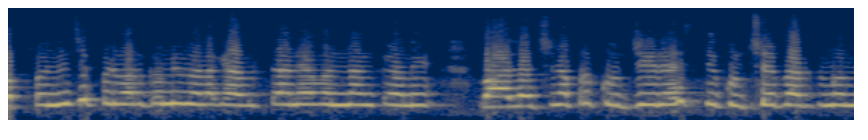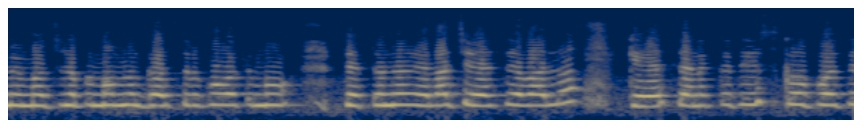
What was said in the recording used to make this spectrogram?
అప్పటి నుంచి ఇప్పటి వరకు మేము ఇలాగ వెళ్తానే ఉన్నాం కానీ వాళ్ళు వచ్చినప్పుడు కుర్చీలు వేసి కుర్చీ పెడతాము మేము వచ్చినప్పుడు మమ్మల్ని గసురుకోవటము తిట్టడం ఇలా చేసేవాళ్ళు? కేసు వెనక్కి తీసుకోకపోతే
